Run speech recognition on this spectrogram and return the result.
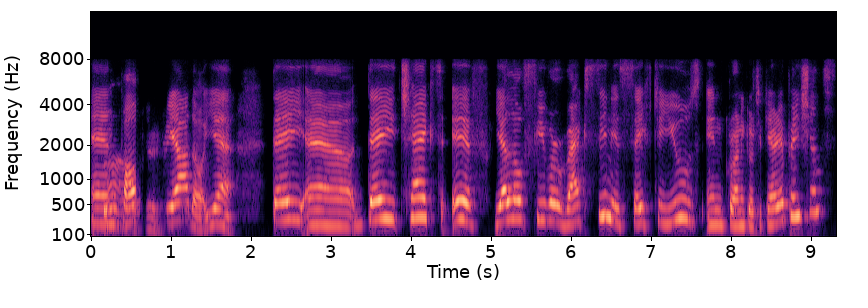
and Ah, Paulo okay. Yeah, they uh, they checked if yellow fever vaccine is safe to use in chronic urticaria patients,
